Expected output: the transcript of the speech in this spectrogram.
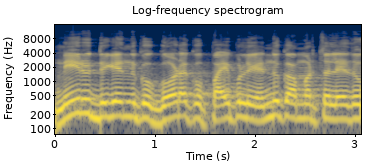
నీరు దిగేందుకు గోడకు పైపులు ఎందుకు అమర్చలేదు?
